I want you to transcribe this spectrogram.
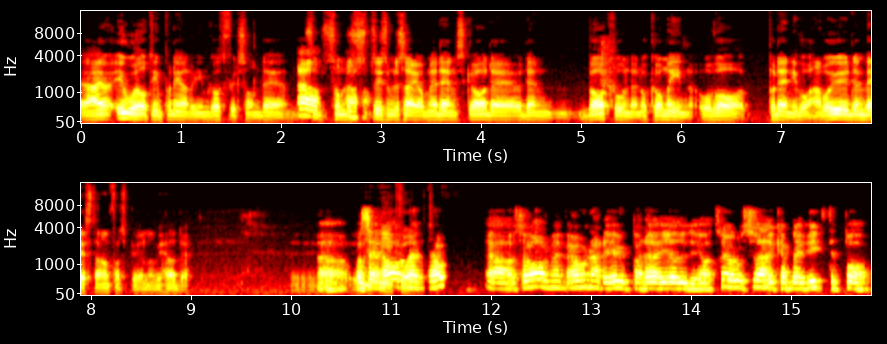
jag är oerhört imponerad av Jim Gottfridsson. Det, ja, som, som, ja. Du, som du säger med den skade och den bakgrunden och komma in och vara på den nivån. Han var ju den bästa anfallsspelaren vi hade. Eh, ja, och sen har, de en, ja, så har de en månad ihop där i juli. Jag tror att Sverige kan bli riktigt bra.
